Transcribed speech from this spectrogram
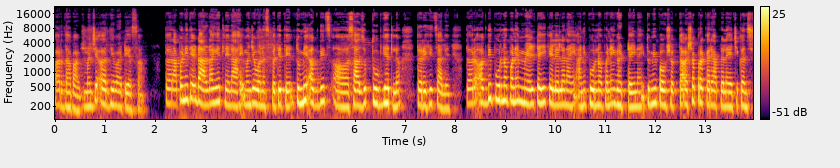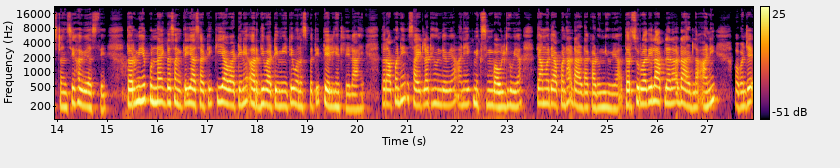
अर्धा भाग म्हणजे अर्धी वाटी असा. तर आपण इथे डारडा घेतलेला आहे म्हणजे वनस्पती तेल. तुम्ही अगदीच साजूक तूप घेतलं तरीही चालेल. तर अगदी पूर्णपणे मेल्टही केलेलं नाही आणि पूर्णपणे घट्टही नाही. तुम्ही पाहू शकता अशा प्रकारे आपल्याला याची कन्सिस्टन्सी हवी असते. तर मी हे पुन्हा एकदा सांगते यासाठी की या वाटीने अर्धी वाटी मी इथे वनस्पती तेल घेतलेलं आहे. तर आपण हे साईडला ठेवून देऊया आणि एक मिक्सिंग बाऊल घेऊया. त्यामध्ये आपण हा डाळडा काढून घेऊया. तर सुरुवातीला आपल्याला डाळला आणि म्हणजे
